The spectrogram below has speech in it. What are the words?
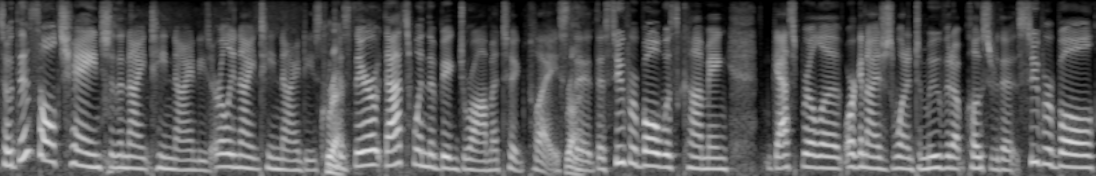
So this all changed in the 1990s, early 1990s, Correct. because there that's when the big drama took place. The, the Super Bowl was coming. Gasparilla organizers wanted to move it up closer to the Super Bowl.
